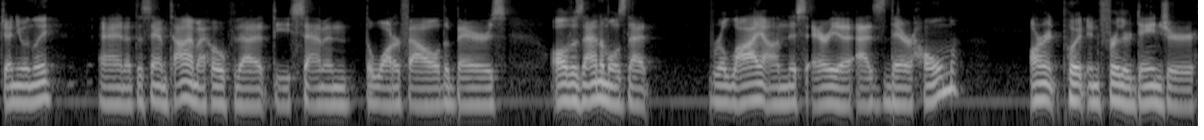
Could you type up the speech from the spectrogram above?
genuinely, and at the same time, I hope that the salmon, the waterfowl, the bears, all those animals that rely on this area as their home aren't put in further danger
